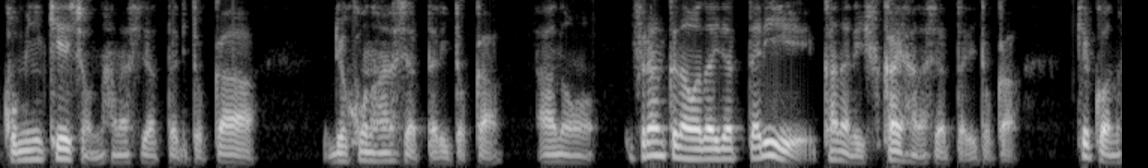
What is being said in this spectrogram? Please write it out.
コミュニケーションの話だったりとか、旅行の話だったりとか、あの、フランクな話題だったり、かなり深い話だったりとか、結構あの、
